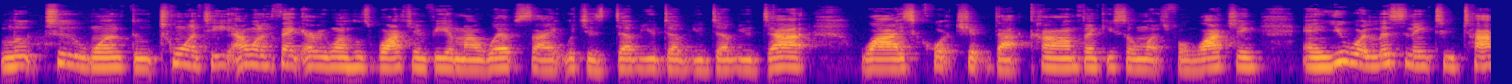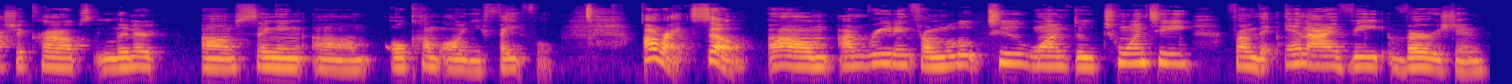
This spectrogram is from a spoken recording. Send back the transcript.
Luke 2, 1 through 20. I want to thank everyone who's watching via my website, which is www.wisecourtship.com. Thank you so much for watching. And you were listening to Tasha Cobbs Leonard um, singing um, Oh Come All Ye Faithful. All right, so um, I'm reading from Luke 2 1 through 20 from the NIV version.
